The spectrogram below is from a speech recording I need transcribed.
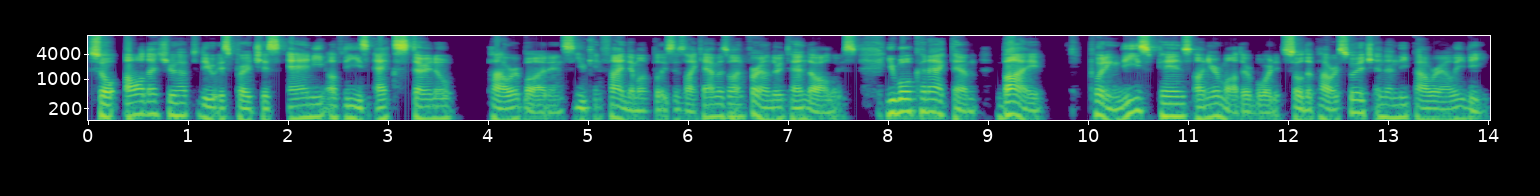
So all that you have to do is purchase any of these external power buttons. You can find them on places like Amazon for under $10. You will connect them by putting these pins on your motherboard, so the power switch and then the power LED.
